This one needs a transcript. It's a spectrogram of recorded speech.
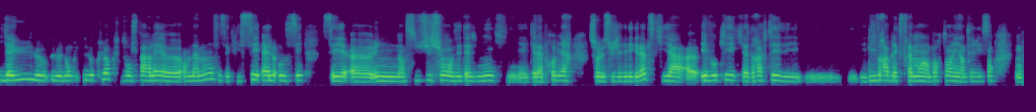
il y a eu le, le, donc, le CLOC dont je parlais euh, en amont, ça s'écrit CLOC, c'est une institution aux États-Unis qui a été la première sur le sujet des LegalOps, qui a évoqué, qui a drafté des, livrables extrêmement importants et intéressants. Donc,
